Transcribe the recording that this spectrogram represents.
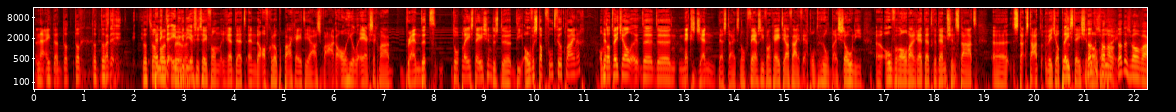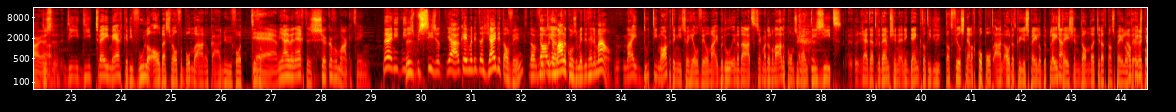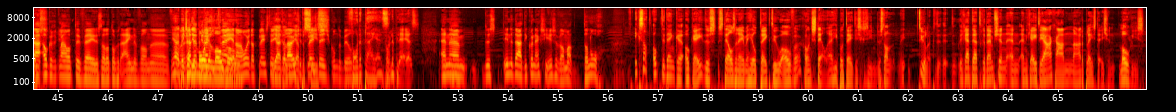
nee, ik- dat, dat, dat, dat, dat, Maar de- dat zal ben ik de enige gebeuren. die echt zoiets heeft van Red Dead en de afgelopen paar GTA's waren al heel erg, zeg maar, branded door PlayStation. Dus de, die overstap voelt veel kleiner. Omdat, weet je wel, de, de next gen destijds nog, versie van GTA 5 werd onthuld bij Sony. Eh, overal waar Red Dead Redemption staat, eh, sta- staat, weet je wel, PlayStation dat is, wel, bij. een- dat is wel waar, ja. Dus die, die twee merken die voelen al best wel verbonden aan elkaar nu. Voor Damn, jij bent echt een sukker voor marketing. Nee, niet, niet Dat is precies wat... Ja, oké, maar dit, als jij dit al vindt, dan vindt Nou, de ja, normale consument dit helemaal. Mij doet die marketing niet zo heel veel. Maar ik bedoel inderdaad, zeg maar, de normale consument die ziet eh, Red Dead Redemption. En ik denk dat hij dat veel sneller koppelt aan, oh, dat kun je spelen op de PlayStation. Dan dat je dat kan spelen op de recla- Xbox. elke reclame op tv, dus dat het op het einde van, eh van Ja, eh, weet je die Dead mooie Redemption 2, logo. en dan hoor je dat PlayStation Ja, dan- geluidje, ja, de precies. PlayStation komt in beeld. Voor de players. Voor de players. En Ja. ehm, dus inderdaad, die connectie is er wel, maar dan nog. Ik zat ook te denken, oké, dus stel ze nemen heel Take-Two over. Gewoon stel, hè, hypothetisch gezien. Dus dan, tuurlijk, Red Dead Redemption en, en GTA gaan naar de PlayStation. Logisch.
